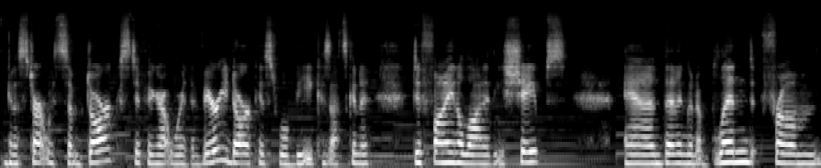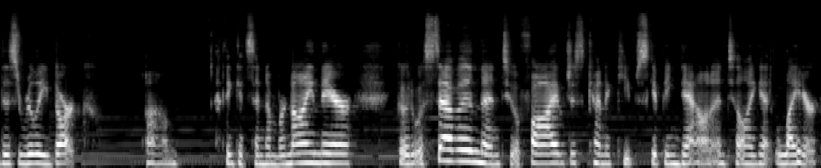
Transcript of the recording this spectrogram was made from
I'm going to start with some darks to figure out where the very darkest will be because that's going to define a lot of these shapes. And then I'm going to blend from this really dark, um, I think it's a number 9 there, go to a 7, then to a 5, just kind of keep skipping down until I get lighter.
